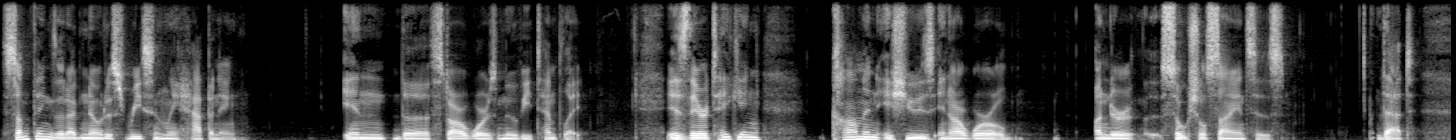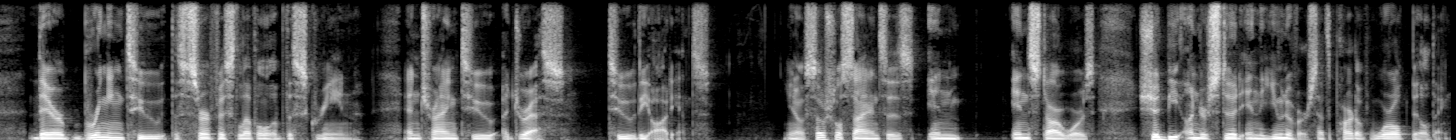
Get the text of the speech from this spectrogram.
Some things that I've noticed recently happening in the Star Wars movie template is they're taking common issues in our world under social sciences that they're bringing to the surface level of the screen and trying to address to the audience. You know, social sciences in in Star Wars should be understood in the universe. That's part of world building.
